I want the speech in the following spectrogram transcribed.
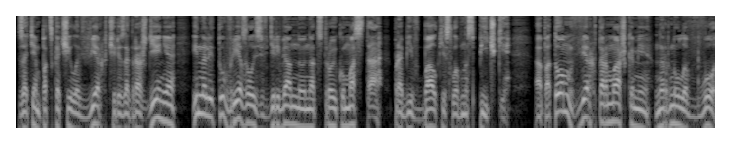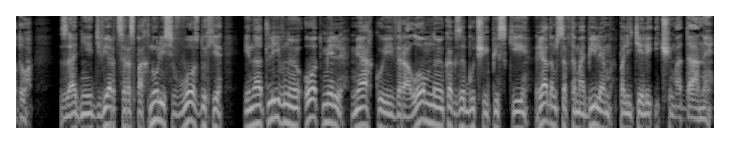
затем подскочила вверх через ограждение и на лету врезалась в деревянную надстройку моста, пробив балки словно спички, а потом вверх тормашками нырнула в воду. Задние дверцы распахнулись в воздухе, и на отливную отмель, мягкую и вероломную, как зыбучие пески, рядом с автомобилем полетели и чемоданы.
